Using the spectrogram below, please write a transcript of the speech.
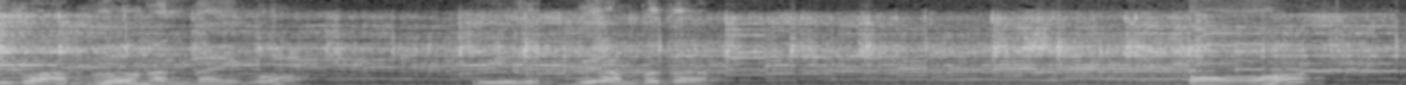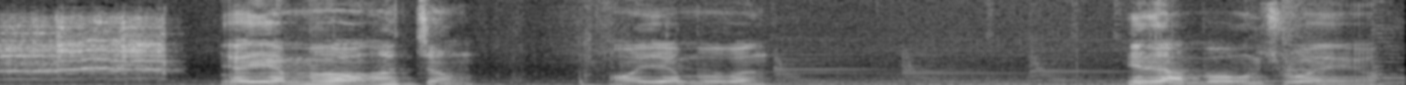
이거 안 물어놨나 이거? 왜 안 받아? 어? 야 연무방 허정. 어 연무방. 얘네 안무방 좋아해요.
